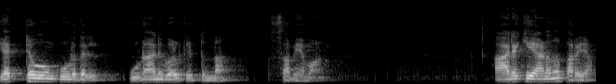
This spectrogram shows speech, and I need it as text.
ഏറ്റവും കൂടുതൽ ഗുണാനുഭവം കിട്ടുന്ന സമയമാണ്. ആരൊക്കെയാണെന്ന് പറയാം.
